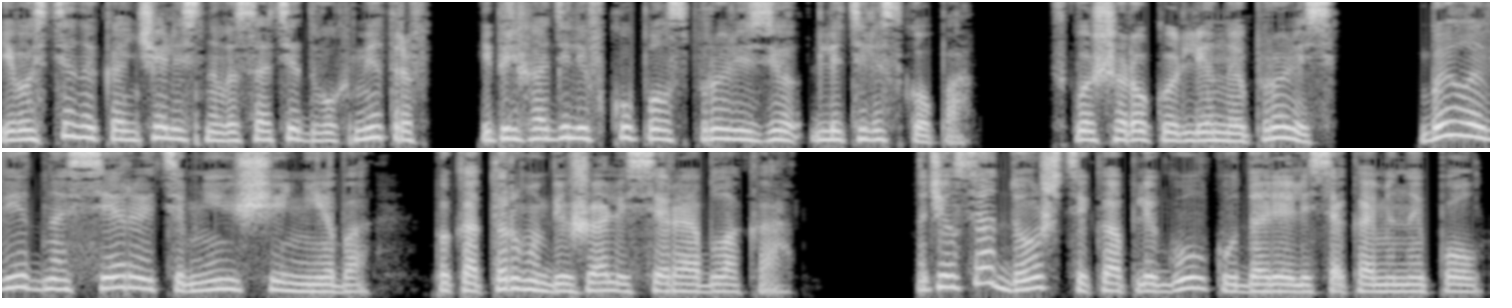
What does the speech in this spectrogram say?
его стены кончались на высоте двух метров и переходили в купол с прорезью для телескопа. Сквозь широкую длинную прорезь было видно серое темнеющее небо, по которому бежали серые облака. Начался дождь, и капли гулко ударялись о каменный пол.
